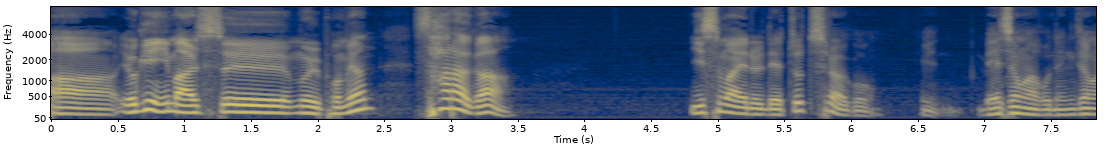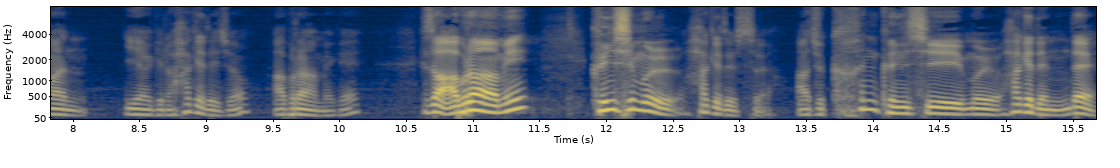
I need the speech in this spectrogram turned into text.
아, 여기 이 말씀을 보면 사라가 이스마엘을 내쫓으라고 매정하고 냉정한 이야기를 하게 되죠. 아브라함에게. 그래서 아브라함이 근심을 하게 됐어요. 아주 큰 근심을 하게 됐는데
